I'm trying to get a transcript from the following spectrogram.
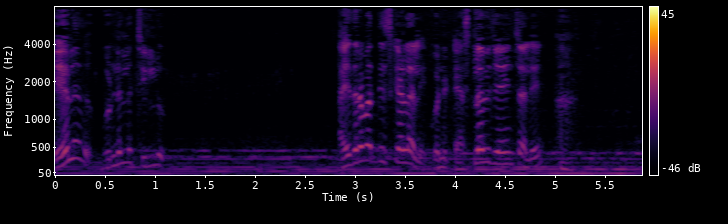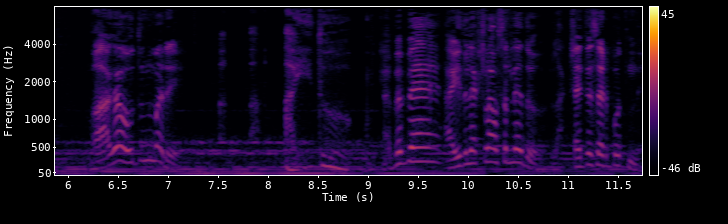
ఏం లేదు గుండెల్లో చిల్లు. హైదరాబాద్ తీసుకెళ్ళాలి కొన్ని టెస్ట్లు అవి చేయించాలి. బాగా అవుతుంది మరి. అబ్బే ఐదు లక్షలు అవసరం లేదు. లక్ష అయితే సరిపోతుంది.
